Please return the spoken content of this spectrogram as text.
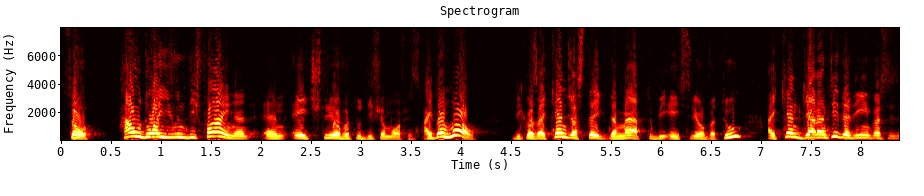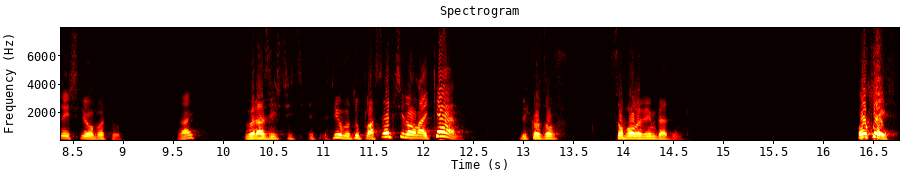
So how do I even define an, an H3 over 2 diffeomorphism? I don't know, because I can't just take the map to be H3 over 2. I can't guarantee that the inverse is H3 over 2, right? Whereas if it's 3 over 2 plus epsilon, I can, because of Sobolev embedding. Okay,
